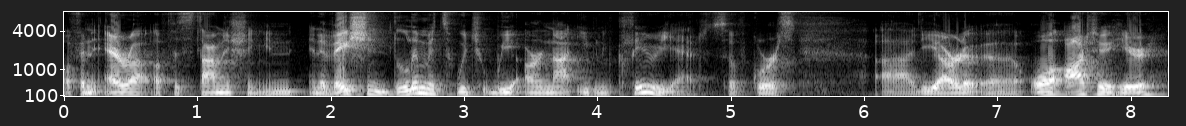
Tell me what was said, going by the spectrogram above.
of an era of astonishing in innovation, limits which we are not even clear yet. So of course, uh, the art, uh, author here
